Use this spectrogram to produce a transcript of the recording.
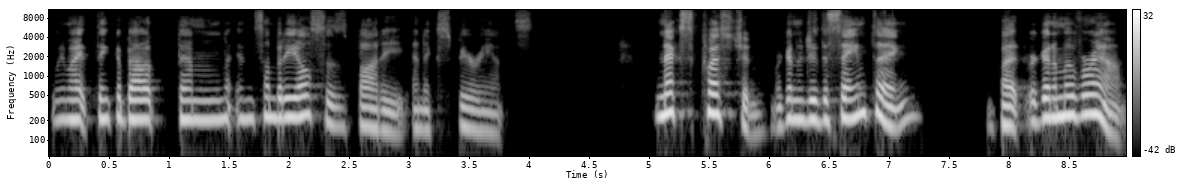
we might think about them in somebody else's body and experience. Next question. We're going to do the same thing, but we're going to move around.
